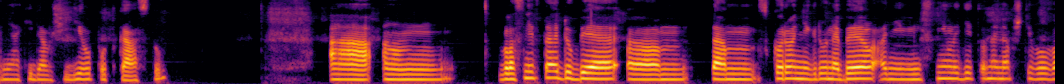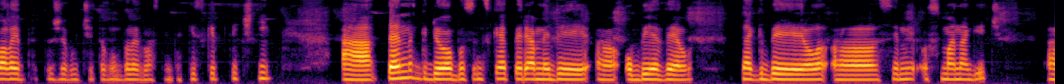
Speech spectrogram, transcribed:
nějaký další díl podcastu. A um, vlastně v té době um, tam skoro nikdo nebyl, ani místní lidi to nenavštěvovali, protože vůči tomu byli vlastně taky skeptičtí. A ten, kdo bosenské pyramidy uh, objevil, tak byl uh, Semir Osmanagič, uh,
